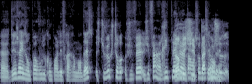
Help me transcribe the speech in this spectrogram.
Euh, déjà, ils n'ont pas voulu qu'on parle des frères Hernandez. Si tu veux que je te, je vais, je vais faire un replay. Non, mais je sais pas grand chose.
